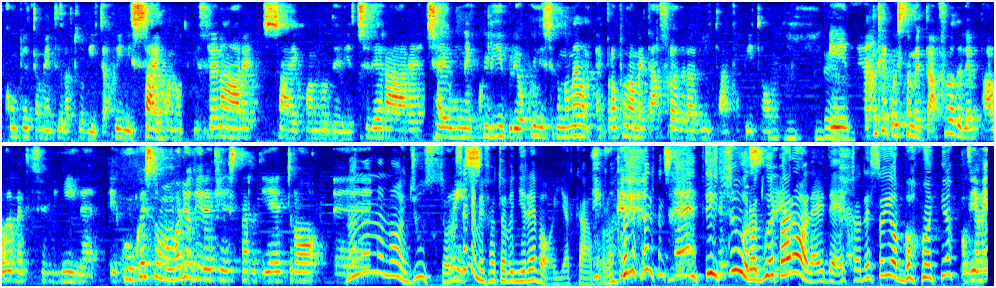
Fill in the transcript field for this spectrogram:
completamente della tua vita. Quindi sai quando devi frenare, sai quando devi accelerare, c'è un equilibrio. Quindi secondo me è proprio una metafora della vita, capito? Mm, vero. Ed è anche questa metafora dell'empowerment femminile. E con questo non voglio dire che star dietro. eh, No, no, no, no, è giusto. Lo sai che mi hai fatto venire voglia, cavolo. Ti giuro, due parole hai detto, adesso io voglio. Ovviamente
